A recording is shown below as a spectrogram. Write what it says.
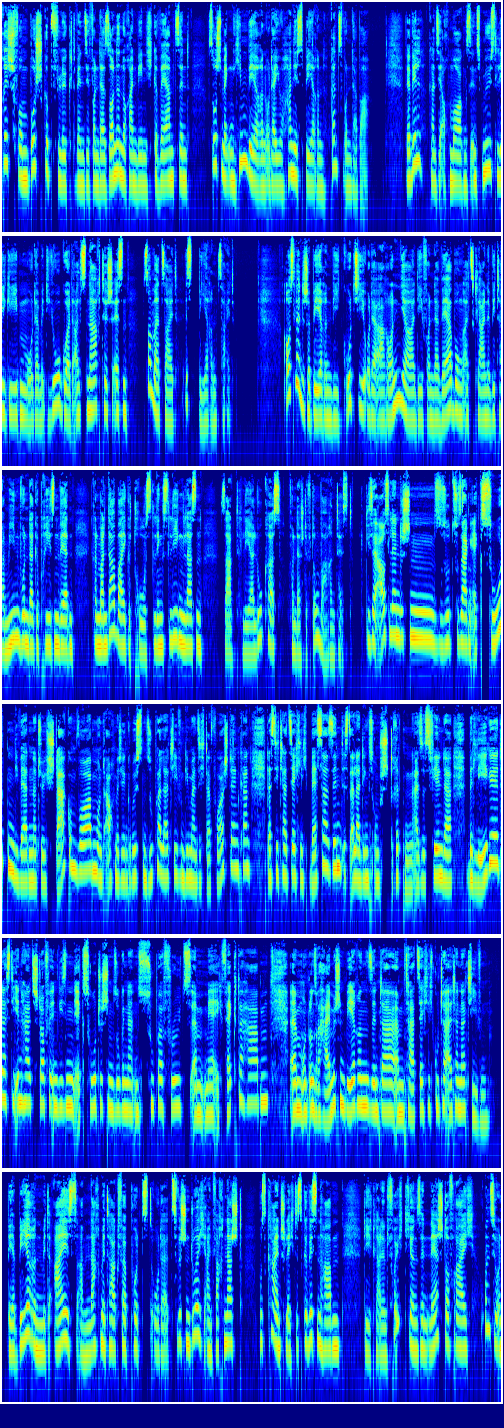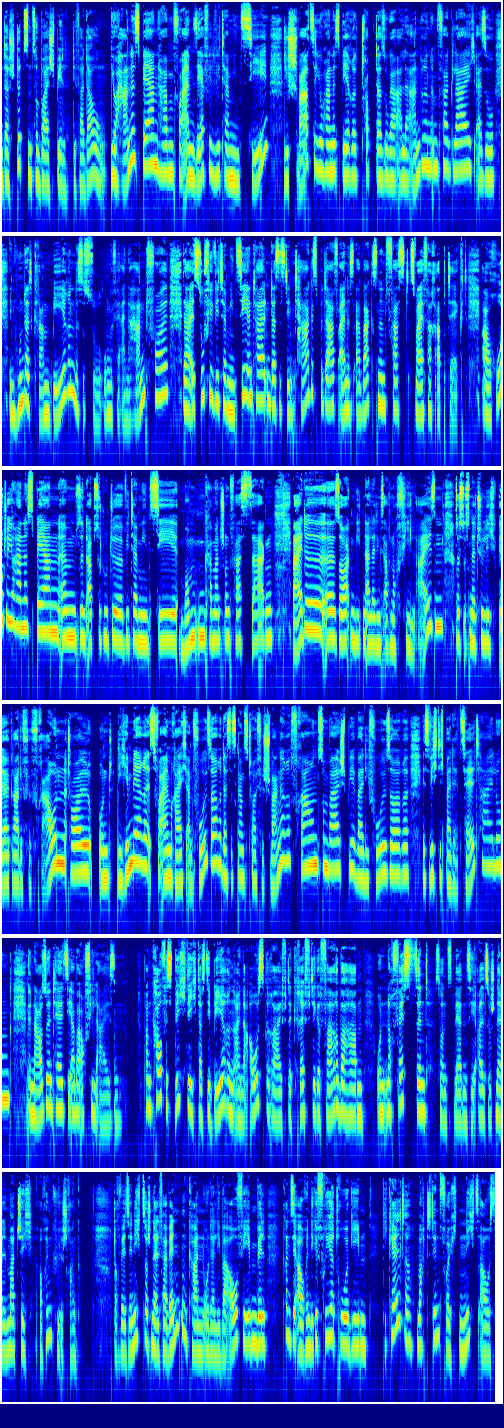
frisch vom Busch gepflückt, wenn sie von der Sonne noch ein wenig gewärmt sind. So schmecken Himbeeren oder Johannisbeeren ganz wunderbar. Wer will, kann sie auch morgens ins Müsli geben oder mit Joghurt als Nachtisch essen. Sommerzeit ist Beerenzeit. Ausländische Beeren wie Gucci oder Aronia, die von der Werbung als kleine Vitaminwunder gepriesen werden, kann man dabei getrost links liegen lassen, sagt Lea Lukas von der Stiftung Warentest. Diese ausländischen sozusagen Exoten, die werden natürlich stark umworben und auch mit den größten Superlativen, die man sich da vorstellen kann. Dass die tatsächlich besser sind, ist allerdings umstritten. Also es fehlen da Belege, dass die Inhaltsstoffe in diesen exotischen sogenannten Superfruits ähm, mehr Effekte haben. Ähm, und unsere heimischen Beeren sind da ähm, tatsächlich gute Alternativen. Wer Beeren mit Eis am Nachmittag verputzt oder zwischendurch einfach nascht, muss kein schlechtes Gewissen haben. Die kleinen Früchtchen sind nährstoffreich und sie unterstützen zum Beispiel die Verdauung. Johannisbeeren haben vor allem sehr viel Vitamin C. Die schwarze Johannisbeere toppt da sogar alle anderen im Vergleich. Also in 100 Gramm Beeren, das ist so ungefähr eine Handvoll, da ist so viel Vitamin C enthalten, dass es den Tagesbedarf eines Erwachsenen fast zweifach abdeckt. Auch rote Johannisbeeren ähm, sind absolute Vitamin C Bomben, kann man schon fast sagen. Beide äh, Sorten bieten allerdings auch noch viel Eisen. Das ist natürlich natürlich äh, gerade für Frauen toll. Und die Himbeere ist vor allem reich an Folsäure. Das ist ganz toll für schwangere Frauen zum Beispiel, weil die Folsäure ist wichtig bei der Zellteilung. Genauso enthält sie aber auch viel Eisen. Beim Kauf ist wichtig, dass die Beeren eine ausgereifte, kräftige Farbe haben und noch fest sind, sonst werden sie allzu schnell matschig, auch im Kühlschrank. Doch wer sie nicht so schnell verwenden kann oder lieber aufheben will, kann sie auch in die Gefriertruhe geben. Die Kälte macht den Früchten nichts aus.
